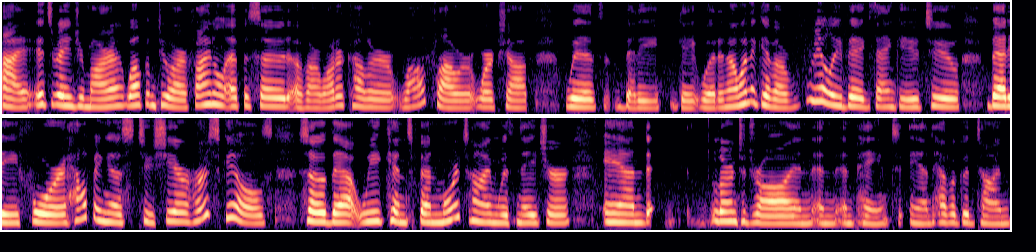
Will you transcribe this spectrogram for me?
Hi, it's Ranger Mara. Welcome to our final episode of our watercolor wildflower workshop with Betty Gatewood. And I want to give a really big thank you to Betty for helping us to share her skills so that we can spend more time with nature and learn to draw and, and, and paint and have a good time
